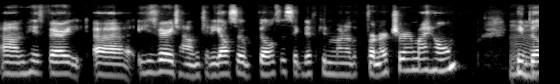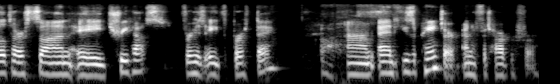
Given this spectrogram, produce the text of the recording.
Um, he's very uh, he's very talented. He also built a significant amount of the furniture in my home. He Mm. built our son a treehouse for his eighth birthday, Oh. um, and he's a painter and a photographer.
